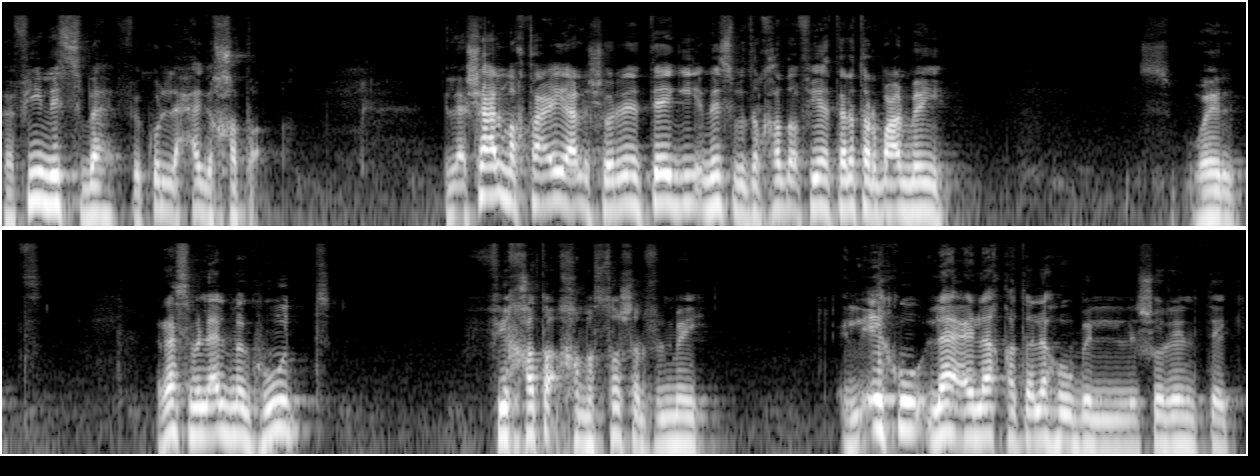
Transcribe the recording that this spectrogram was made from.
ففي نسبة في كل حاجة خطأ. الأشعة المقطعية على الشريان التاجي نسبة الخطأ فيها 3 4% وارد. رسم القلب مجهود في خطأ 15% الإيكو لا علاقة له بالشريان التاجي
